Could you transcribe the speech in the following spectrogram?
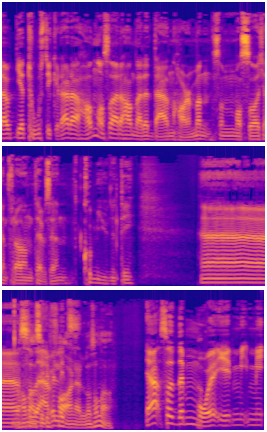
det er jo de er to stykker der. Det er han, og så er det han derre Dan Harmon, som også er kjent fra den TV-serien Community. Eh, Han så er sikkert litt- faren eller noe sånt, da. Ja, så det må jo i, mi, mi,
